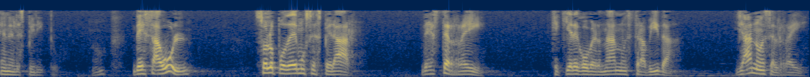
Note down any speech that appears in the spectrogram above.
en el Espíritu. De Saúl solo podemos esperar de este rey que quiere gobernar nuestra vida. Ya no es el rey,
